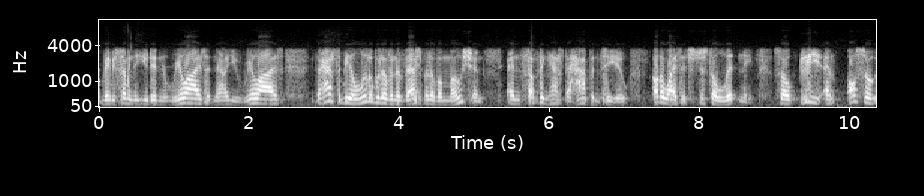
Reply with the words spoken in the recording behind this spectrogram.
or maybe something that you didn't realize that now you realize. There has to be a little bit of an investment of emotion, and something has to happen to you. Otherwise, it's just a litany. So, and also,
